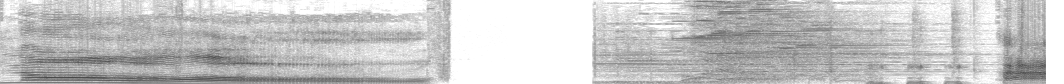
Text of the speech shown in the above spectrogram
No! ah!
